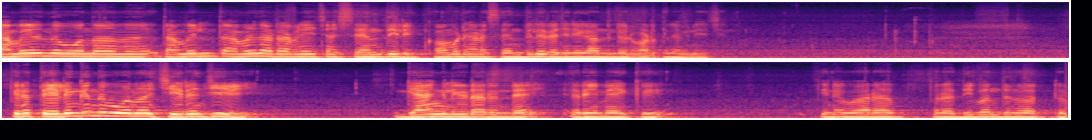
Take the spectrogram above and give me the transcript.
തമിഴിൽ നിന്ന് പോകുന്നതെന്ന് തമിഴ് തമിഴ്നാട്ടിൽ അഭിനയിച്ച സെന്തിൽ കോമഡിയാണ് സെന്തിൽ രജനീകാന്തിന്റെ ഒരു പടത്തിൽ അഭിനയിച്ചത് പിന്നെ തെലുങ്കിൽ നിന്ന് പോകുന്നത് ചിരഞ്ജീവി ഗ്യാങ് ലീഡറിന്റെ റീമേക്ക് പിന്നെ വേറെ പ്രതിബന്ധ് എന്ന് പറഞ്ഞിട്ട്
